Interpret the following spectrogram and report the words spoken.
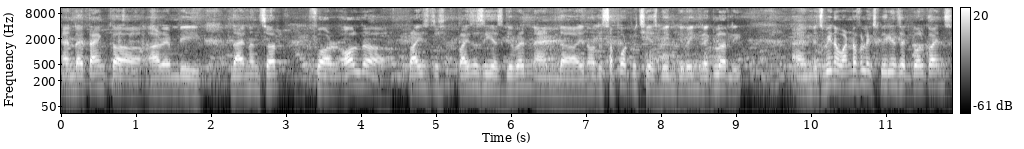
and I thank uh, our MD Dayanand sir for all the prizes, prizes he has given and uh, you know the support which he has been giving regularly. And it's been a wonderful experience at Gold Coins.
